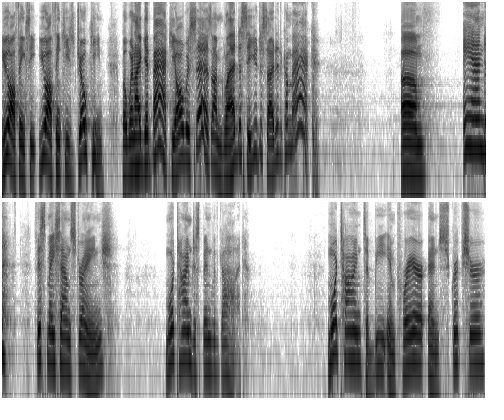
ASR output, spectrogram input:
you all think, he, you all think he's joking. But when I get back, he always says, I'm glad to see you decided to come back. Um, and this may sound strange more time to spend with God, more time to be in prayer and scripture,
